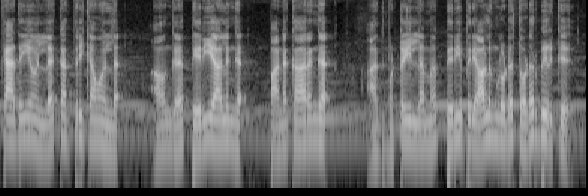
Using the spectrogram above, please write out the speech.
கதையும் இல்லை கத்திரிக்காவும் இல்லை. அவங்க பெரிய ஆளுங்க பணக்காரங்க. அது மட்டும் இல்லாமல் பெரிய பெரிய ஆளுங்களோட தொடர்பு இருக்கு.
